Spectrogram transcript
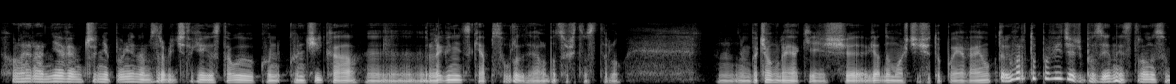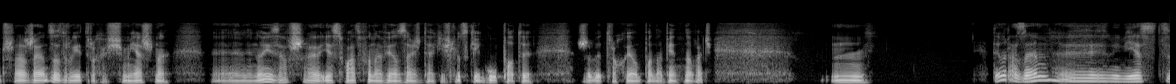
Cholera, nie wiem, czy nie powinienem zrobić takiego stałego kącika, yy, legnickie absurdy albo coś w tym stylu. Mm, bo ciągle jakieś e, wiadomości się tu pojawiają, o których warto powiedzieć, bo z jednej strony są przerażające, z drugiej trochę śmieszne. E, no i zawsze jest łatwo nawiązać do jakiejś ludzkiej głupoty, żeby trochę ją ponamiętnować. Mm. Tym razem e, jest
